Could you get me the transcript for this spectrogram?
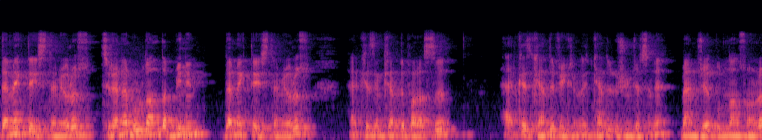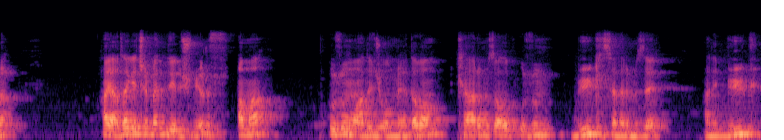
demek de istemiyoruz. Trene buradan da binin demek de istemiyoruz. Herkesin kendi parası, herkes kendi fikrini, kendi düşüncesini bence bundan sonra hayata geçirmeli diye düşünüyoruz. Ama uzun vadeci olmaya devam. Karımızı alıp uzun büyük hisselerimize hani büyük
